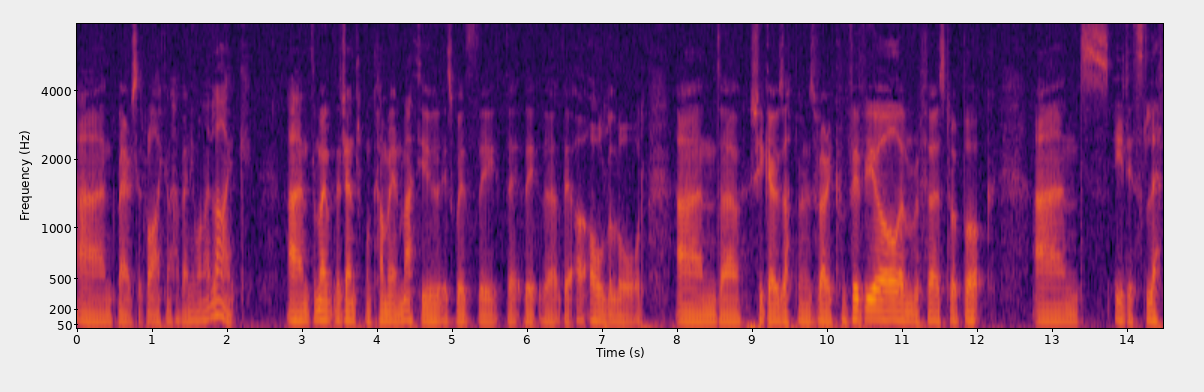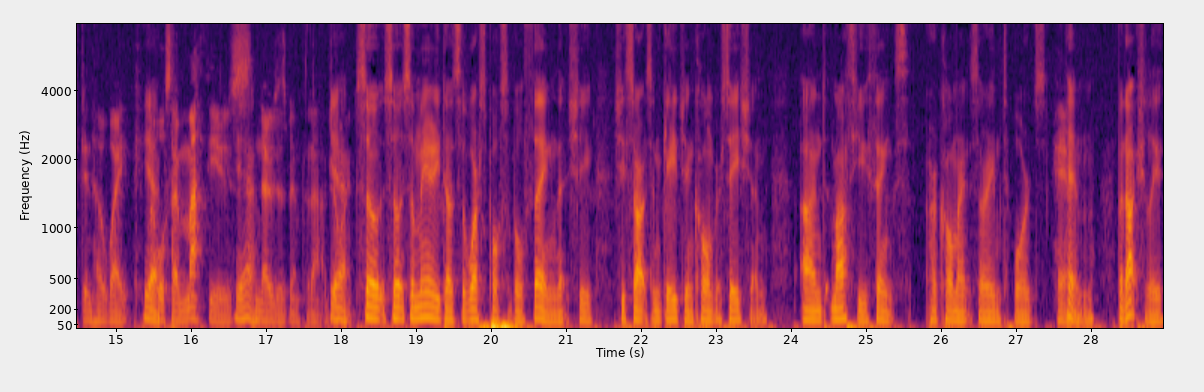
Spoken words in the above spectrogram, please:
and Mary says, "Well, I can have anyone I like." And the moment the gentlemen come in, Matthew is with the the the, the, the uh, older lord, and uh, she goes up and is very convivial and refers to a book, and Edith's left in her wake. Yeah. But also Matthew's Yeah. nose has been put out of Yeah. So so so Mary does the worst possible thing that she she starts engaging conversation and Matthew thinks her comments are aimed towards Him. him, but actually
